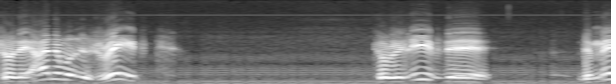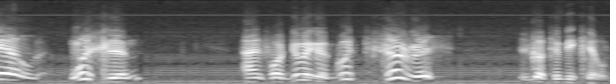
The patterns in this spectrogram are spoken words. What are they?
So the animal is raped to relieve the the male Muslim, and for doing a good service, is got to be killed.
